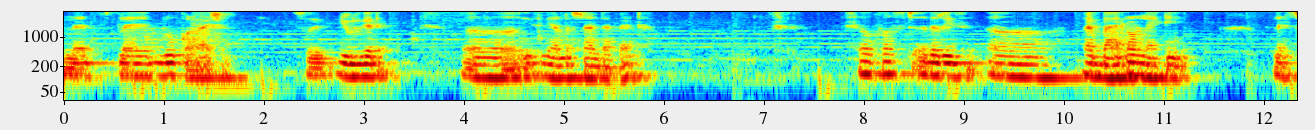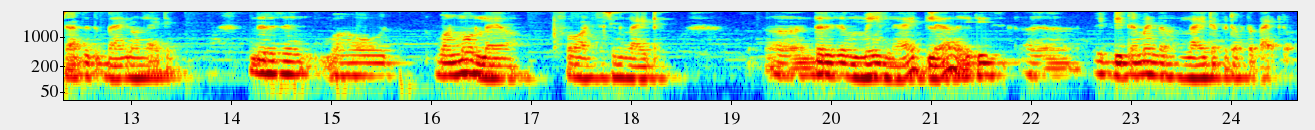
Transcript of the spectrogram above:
let's play blue correlation. So you will get uh, easily understand the effect so first uh, there is a background lighting. Let's start with the background lighting. There is a one more layer for adjusting light. Uh, there is a main light layer. It is uh, it determines the light effect of the background.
